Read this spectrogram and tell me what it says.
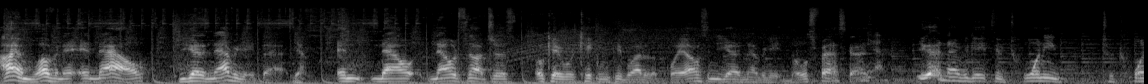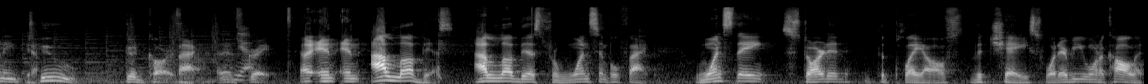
I am loving it, and now you got to navigate that. Yeah. And now, now it's not just okay. We're kicking people out of the playoffs, and you got to navigate those fast guys. Yeah. You got to navigate through 20 to 22 good cars, Fact. now, and it's Yeah. great. Uh, and and I love this. I love this for one simple fact. Once they started the playoffs, the chase, whatever you want to call it,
